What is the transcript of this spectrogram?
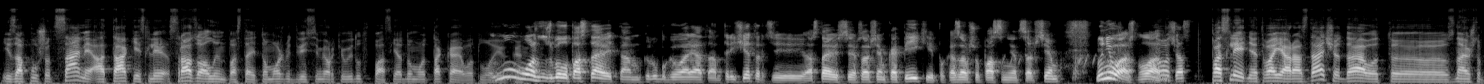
и запушат сами, а так, если сразу алын поставить, то, может быть, две семерки уйдут в пас. Я думаю, вот такая вот логика. Ну, можно же было поставить там, грубо говоря, там три четверти, оставив себе совсем копейки, показав, что паса нет совсем. Ну, неважно, ладно. Ну, сейчас... Последняя твоя раздача, да, вот э, знаю, что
